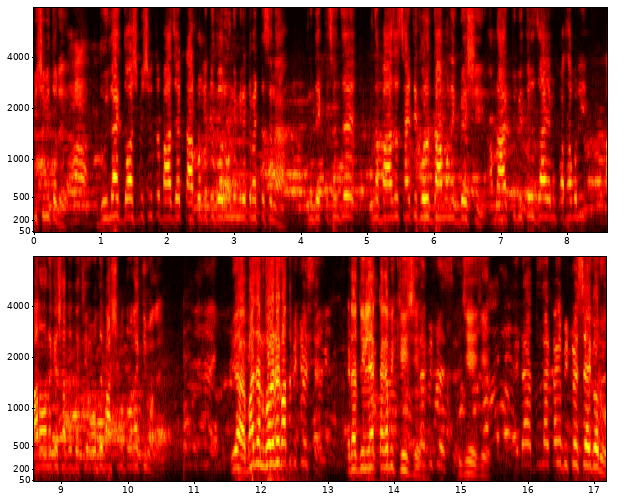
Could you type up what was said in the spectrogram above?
বেশি ভিতরে। হ্যাঁ। দুই লাখ দশ বেশি ভিতরে বাজেট তারপর কিন্তু গরু উনি মিলাতে পারতেছে না। উনি দেখতেছেন যে উনার বাজার সাইডে গরুর দাম অনেক বেশি। আমরা আরেকটু ভিতরে যাই এবং কথা বলি আরও অনেকের সাথে দেখি ওদের ভাষ্য মতো ওরা কি বলে? ইয়া বাজান গরুটা কত বিক্রি হয়েছে? এটা দুই লাখ টাকা বিক্রি হয়েছে। বিক্রি হয়েছে? জি জি। এটা দুই লাখ টাকা বিক্রি হয়েছে গরু।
